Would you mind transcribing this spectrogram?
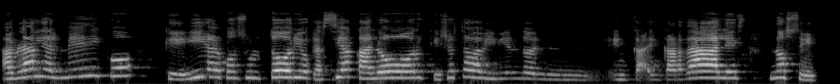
hablarle al médico que ir al consultorio, que hacía calor, que yo estaba viviendo en, en Cardales, no sé,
